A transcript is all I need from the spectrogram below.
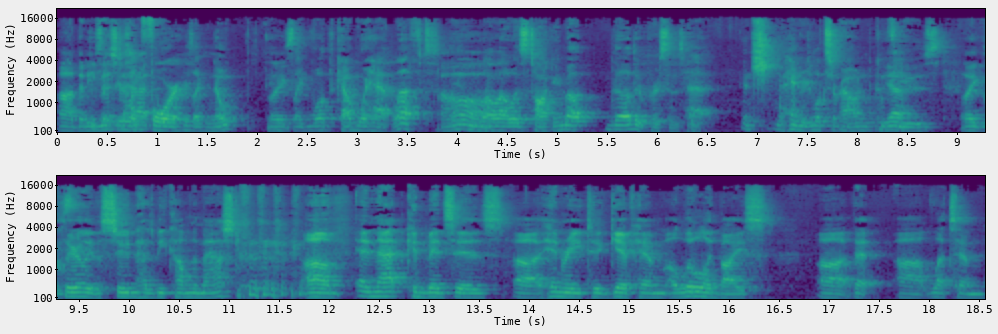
uh, that he he's missed he's a like four. He's like, nope. Like- he's like, well, the cowboy hat left Oh. while I was talking about the other person's hat. And Henry looks around Yeah. confused. Like clearly, the student has become the master, um, and that convinces uh, Henry to give him a little advice uh, that uh, lets him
